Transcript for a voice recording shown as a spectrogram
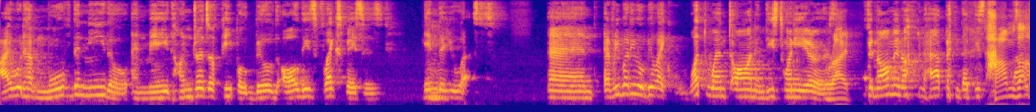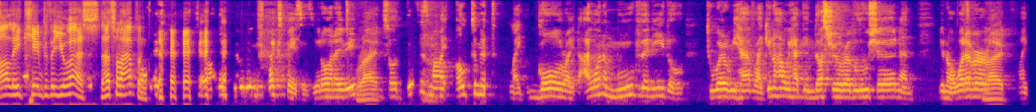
I would have moved the needle and made hundreds of people build all these flex spaces in the mm-hmm. US. And everybody will be like, what went on in these 20 years? Right. Phenomenon happened that these Hamza Ali came to the US. That's what happened. started building flex spaces. You know what I mean? Right. And so this is my ultimate like goal right now. I want to move the needle to where we have like you know how we had the industrial revolution and you know whatever right. like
